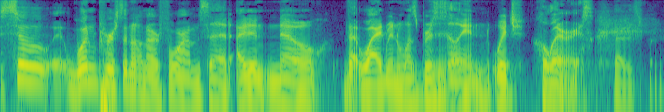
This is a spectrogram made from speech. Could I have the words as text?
So one person on our forum said, I didn't know that Weidman was Brazilian, which hilarious. That is funny.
